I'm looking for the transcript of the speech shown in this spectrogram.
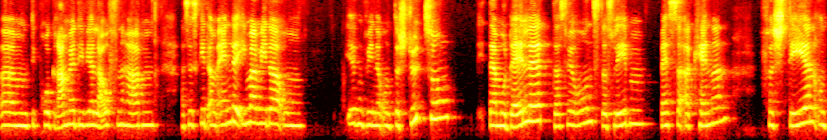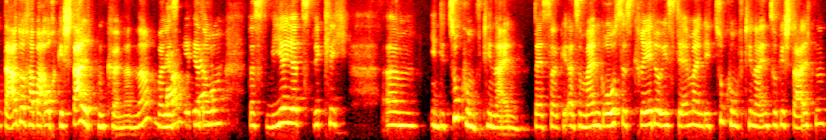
ähm, die Programme, die wir laufen haben. Also es geht am Ende immer wieder um irgendwie eine Unterstützung der Modelle, dass wir uns das Leben besser erkennen verstehen und dadurch aber auch gestalten können. Ne? Weil ja, es geht ja, ja, darum, dass wir jetzt wirklich ähm, in die Zukunft hinein besser, also mein großes Credo ist ja immer in die Zukunft hinein zu gestalten,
